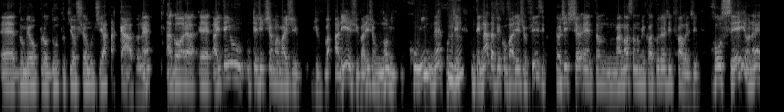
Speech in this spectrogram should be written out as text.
é, do meu produto que eu chamo de atacado, né? Agora, é, aí tem o, o que a gente chama mais de de varejo, e varejo é um nome ruim, né? Porque uhum. não tem nada a ver com varejo físico. Então, a gente, é, então, na nossa nomenclatura, a gente fala de wholesale, né?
